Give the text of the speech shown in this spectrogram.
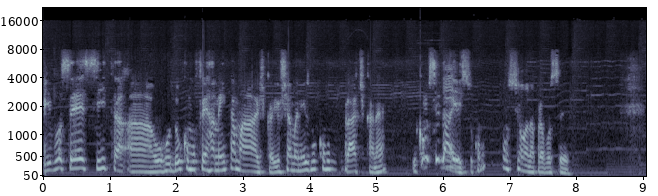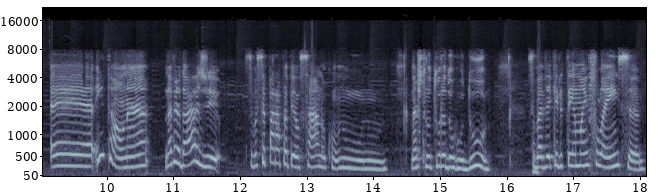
E você cita ah, o Rudu como ferramenta mágica e o xamanismo como prática, né? E como se dá Isso. isso? Como funciona pra você? É, então, né? Na verdade, se você parar pra pensar no, no- no- na estrutura do Rudu, você vai ver que ele tem uma influência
